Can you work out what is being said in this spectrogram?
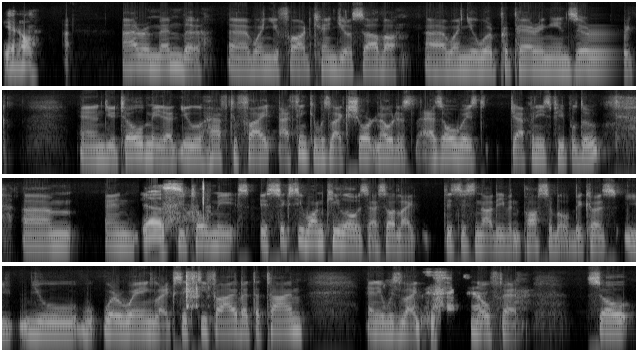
You know. I remember uh, when you fought Kenji Ozawa uh, when you were preparing in Zurich, and you told me that you have to fight. I think it was like short notice, as always Japanese people do. Um, and yes. you told me it's 61 kilos. I thought like this is not even possible because you you were weighing like 65 at the time, and it was like no fat. So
